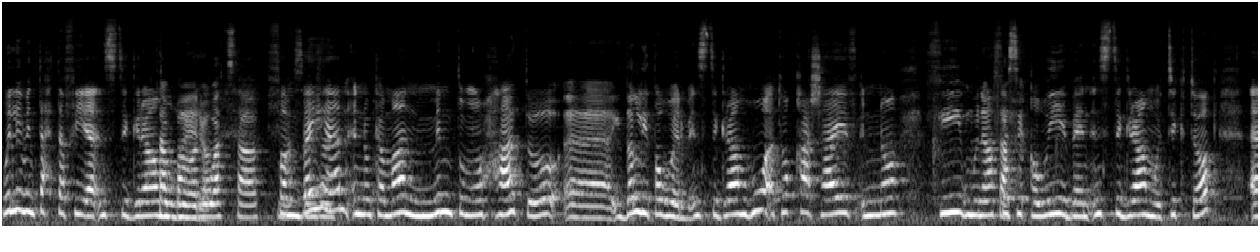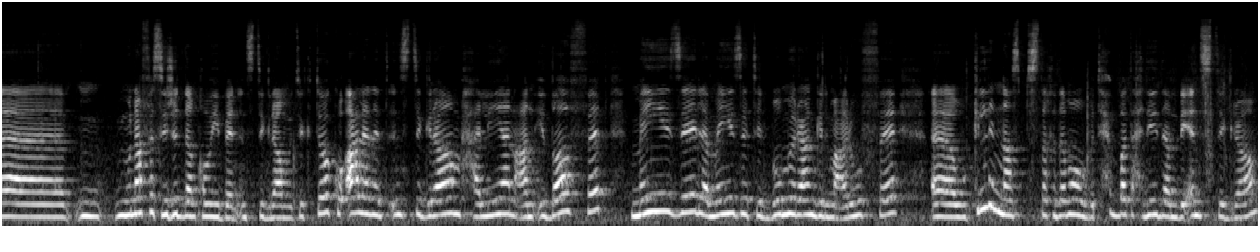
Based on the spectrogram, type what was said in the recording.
واللي من تحتها فيها انستغرام طبعا واتساب فمبين إنه كمان من طموحاته آه، يضل يطور بإنستغرام. هو أتوقع شايف إنه في منافسة صح. قوية بين انستغرام وتيك توك آه منافسة جدا قوية بين انستغرام وتيك توك وأعلنت انستغرام حاليا عن إضافة ميزة لميزة البومرانج المعروفة. آه وكل الناس بتستخدمها وبتحبها تحديدا بإنستغرام.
